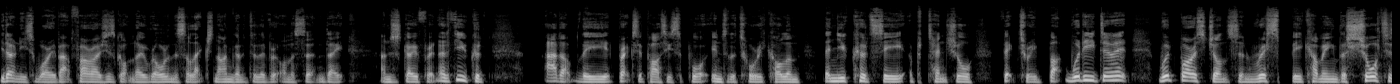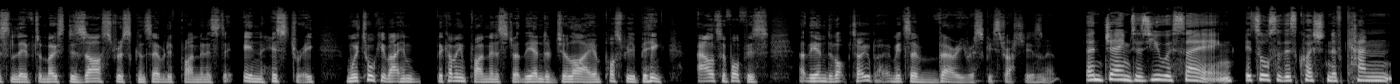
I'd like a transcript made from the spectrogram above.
You don't need to worry about Farage. He's got no role in this election. I'm going to deliver it on a certain date and just go for it. And if you could add up the Brexit Party support into the Tory column, then you could see a potential victory. But would he do it? Would Boris Johnson risk becoming the shortest lived and most disastrous Conservative Prime Minister in history? And we're talking about him becoming Prime Minister at the end of July and possibly being out of office at the end of October. I mean, it's a very risky strategy, isn't it? And James, as you were saying, it's also this question of can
